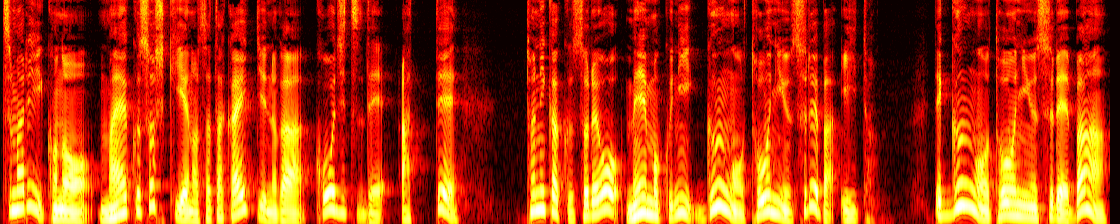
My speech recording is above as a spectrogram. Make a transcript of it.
つまりこの麻薬組織への戦いっていうのが口実であってとにかくそれを名目に軍を投入すればいいと。で軍を投入すれば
